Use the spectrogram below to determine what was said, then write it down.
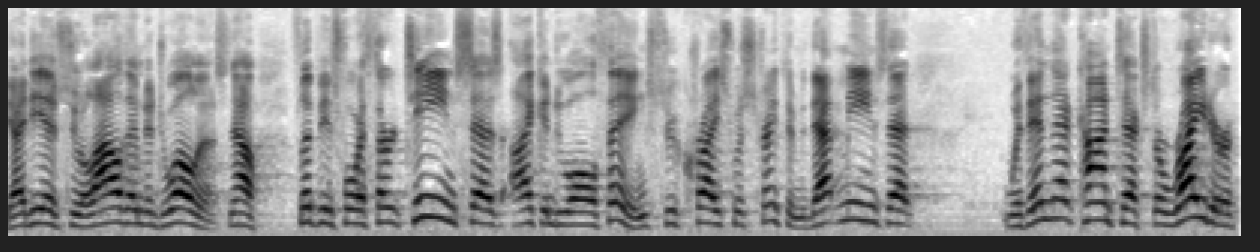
The idea is to allow them to dwell in us. Now, Philippians 4:13 says, "I can do all things through Christ which strengthens me." That means that within that context, the writer,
